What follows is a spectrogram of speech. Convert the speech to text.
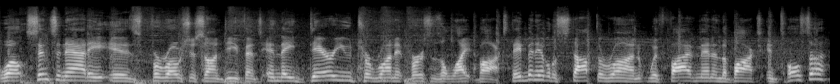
Well, Cincinnati is ferocious on defense, and they dare you to run it versus a light box. They've been able to stop the run with five men in the box, and Tulsa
